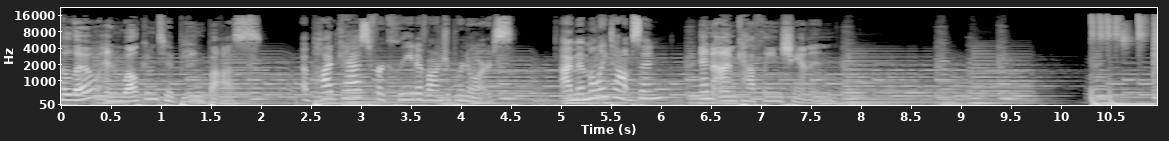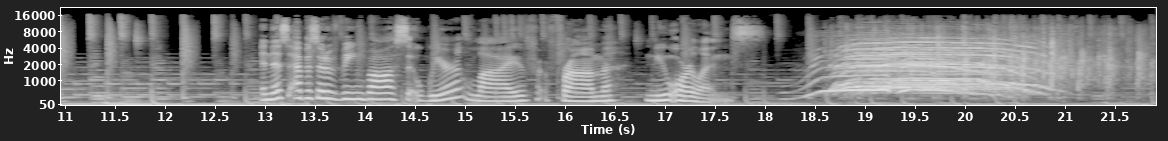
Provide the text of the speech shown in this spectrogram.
Hello, and welcome to Being Boss. a podcast for creative entrepreneurs. I'm Emily Thompson. And I'm Kathleen Shannon. In this episode of Being Boss, we're live from New Orleans.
